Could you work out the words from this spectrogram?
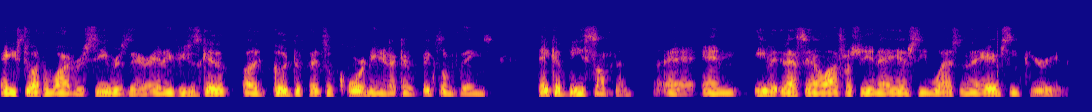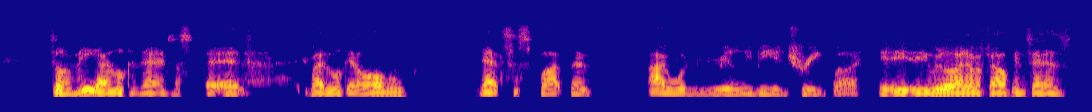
And you still have the wide receivers there. And if you just get a, good defensive coordinator that can fix some things, they could be something. And, even that's saying a lot, especially in the AFC West and the AFC period. So to me, I look at that as, a, if I had to look at all of them, that's a spot that I would really be intrigued by. It, it, even though I know the Falcons has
